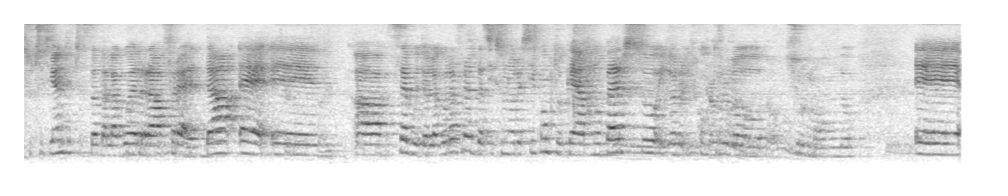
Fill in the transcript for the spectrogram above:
Successivamente c'è stata la guerra fredda e eh, a seguito della guerra fredda si sono resi conto che hanno perso il, loro, il controllo sul mondo. E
